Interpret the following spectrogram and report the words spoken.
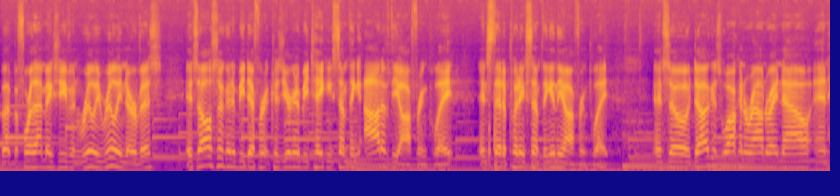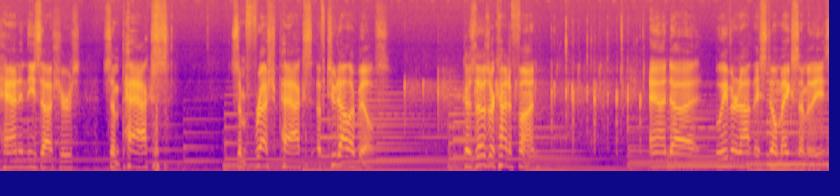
But before that makes you even really, really nervous, it's also going to be different because you're going to be taking something out of the offering plate instead of putting something in the offering plate. And so Doug is walking around right now and handing these ushers some packs, some fresh packs of $2 bills, because those are kind of fun. And uh, believe it or not, they still make some of these.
